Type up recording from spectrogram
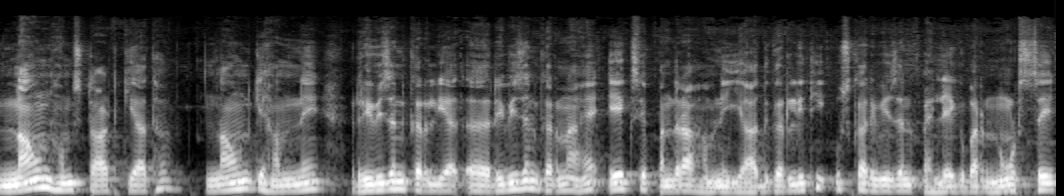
नाउन हम स्टार्ट किया था। नाउन के हमने रिवीजन कर लिया रिवीजन करना है। एक से पंद्रह हमने याद कर ली थी। उसका रिवीजन पहले एक बार नोट्स से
